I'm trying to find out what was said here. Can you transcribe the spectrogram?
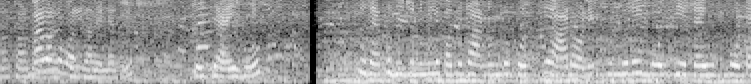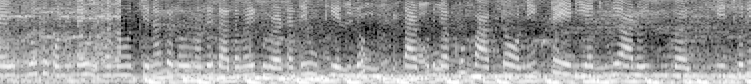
না কারণ আমার খুব ভয় লাগে। তো যাই হোক তো দেখো দুজনে মিলে কতটা আনন্দ করছে আর অনেকক্ষণ ধরেই বলছে এটাই উঠবো ওটাই উঠবো। তো কোনোটাই উঠানো হচ্ছে না। তো তোমাদের দাদাভাই ঘোড়াটাতেই উঠিয়ে দিল। তারপরে দেখো পার্কটা অনেকটা এরিয়া জুড়ে আর ওই পেছনে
